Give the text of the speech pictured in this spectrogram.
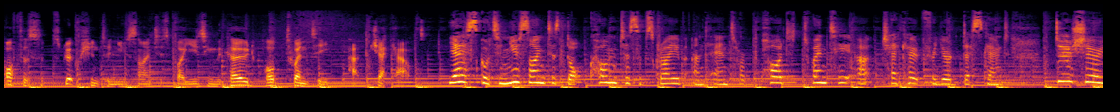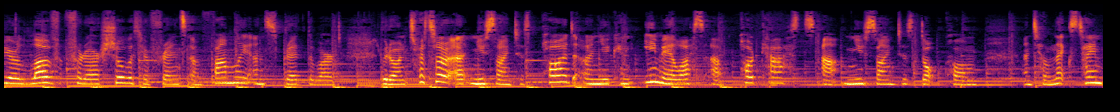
off a subscription to New Scientist by using the code POD20 at checkout. Yes, go to newscientist.com to subscribe and enter POD20 at checkout for your discount. Do share your love for our show with your friends and family and spread the word. We're on Twitter at New Scientist Pod and you can email us at podcasts at newscientist.com. Until next time,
